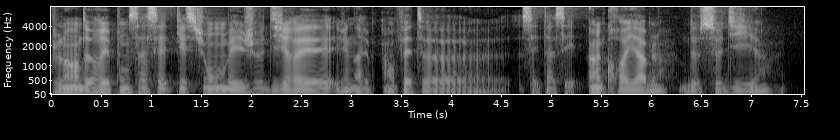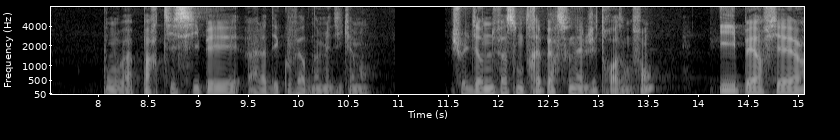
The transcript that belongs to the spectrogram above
plein de réponses à cette question, mais je dirais, en fait, euh, c'est assez incroyable de se dire qu'on va participer à la découverte d'un médicament. Je vais le dire d'une façon très personnelle, j'ai trois enfants, hyper fier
